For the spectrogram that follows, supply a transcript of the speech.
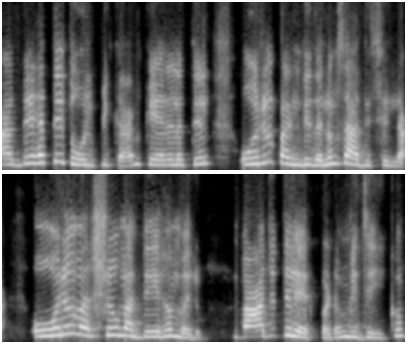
അദ്ദേഹത്തെ തോൽപ്പിക്കാൻ കേരളത്തിൽ ഒരു പണ്ഡിതനും സാധിച്ചില്ല. ഓരോ വർഷവും അദ്ദേഹം വരും. വാദത്തിൽ ഏർപ്പെടും വിജയിക്കും.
